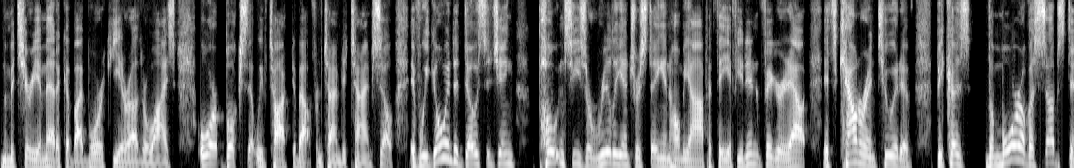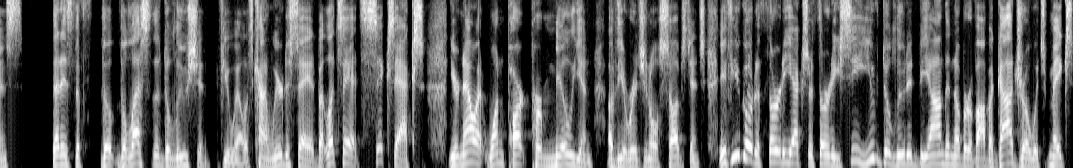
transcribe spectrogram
the Materia Medica by Boericke or otherwise, or books that we've talked about from time to time. So if we go into dosaging, potencies are really interesting in homeopathy. If you didn't figure it out, it's counterintuitive because the more of a substance, that is the, the the less the dilution, if you will. It's kind of weird to say it, but let's say at 6x, you're now at one part per million of the original substance. If you go to 30x or 30c, you've diluted beyond the number of Avogadro, which makes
